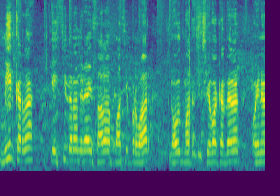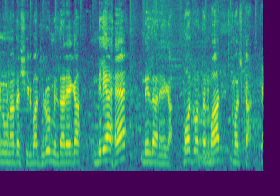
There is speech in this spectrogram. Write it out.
ਉਮੀਦ ਕਰਦਾ ਕਿ ਇਸੇ ਤਰ੍ਹਾਂ ਮੇਰਾ ਇਹ ਸਾਰਾ ਪਾਸੀ ਪਰਿਵਾਰ ਗਊ ਮਾਤਾ ਦੀ ਸੇਵਾ ਕਰਦੇ ਰਹਿਣ ਔਰ ਇਹਨਾਂ ਨੂੰ ਉਹਨਾਂ ਦਾ ਆਸ਼ੀਰਵਾਦ ਜ਼ਰੂਰ ਮਿਲਦਾ ਰਹੇਗਾ। ਮਿਲਿਆ ਹੈ, ਮਿਲਦਾ ਰਹੇਗਾ। ਬਹੁਤ ਬਹੁਤ ਧੰਨਵਾਦ, ਨਮਸਕਾਰ।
